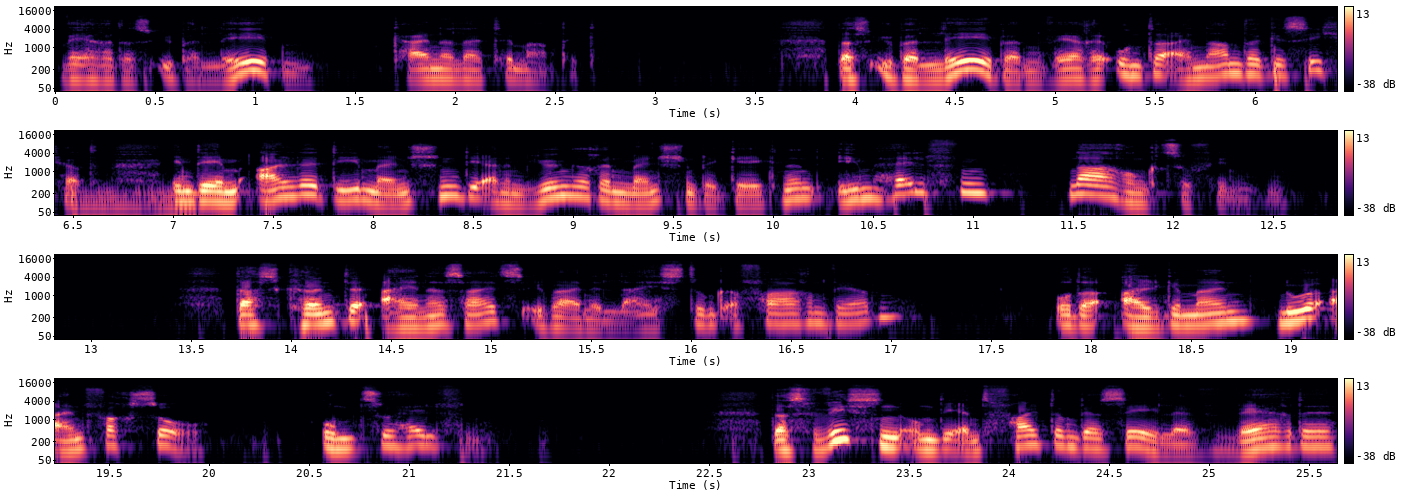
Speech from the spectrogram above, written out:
wäre das Überleben keinerlei Thematik. Das Überleben wäre untereinander gesichert, indem alle die Menschen, die einem jüngeren Menschen begegnen, ihm helfen, Nahrung zu finden. Das könnte einerseits über eine Leistung erfahren werden oder allgemein nur einfach so, um zu helfen. Das Wissen um die Entfaltung der Seele werde,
